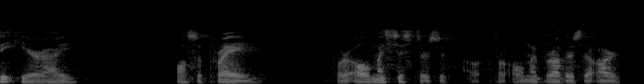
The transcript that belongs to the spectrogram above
sit here, I also pray for all my sisters, for all my brothers that are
